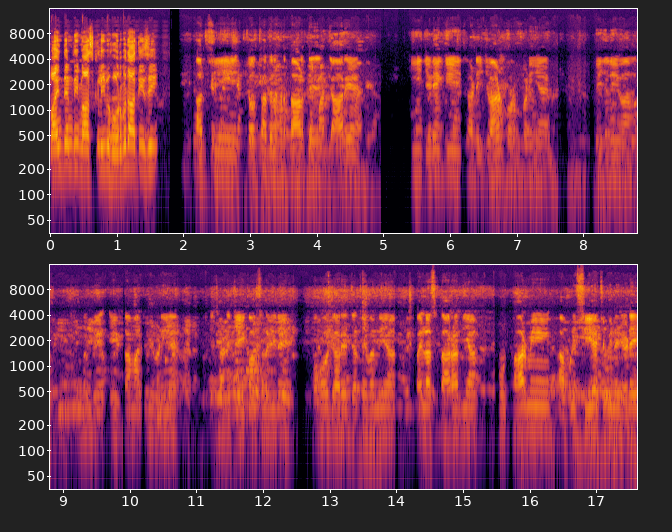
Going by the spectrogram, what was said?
ਪੰਜ ਦਿਨ ਦੀ ਮਾਸਕ ਲੀਵ ਹੋਰ ਵਧਾਤੀ ਸੀ। ਅੱਜ ਅਸੀਂ ਚੌਥਾ ਦਿਨ ਹੜਤਾਲ ਤੇ ਜਾ ਰਹੇ ਹਾਂ ਕਿ ਜਿਹੜੇ ਕਿ ਸਾਡੀ ਜਵਾਨ ਫੋਰਮ ਬਣੀ ਹੈ, ਬਿਜਲੀ ਵਾਲ ਏਕਤਾ ਮੰਚ ਵੀ ਬਣੀ ਹੈ, ਤੇ ਸਾਡੇ ਜੇ ਕੌਂਸਲ ਵੀ ਨੇ ਬਹੁਤ ਜ਼ਿਆਦਾ ਜਥੇਬੰਦੀਆਂ, ਪਹਿਲਾਂ 17 ਦੀਆਂ, ਹੁਣ 18ਵੀਂ ਆਪਣੀ ਸੀਐਚ ਵੀ ਨੇ ਜਿਹੜੇ,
